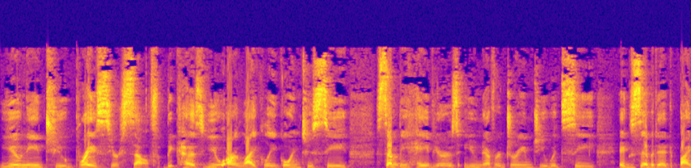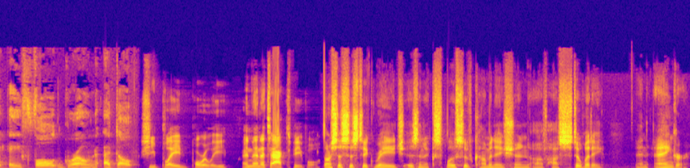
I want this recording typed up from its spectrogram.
you need to brace yourself because you are likely going to see some behaviors you never dreamed you would see exhibited by a full grown adult. She played poorly and then attacked people. Narcissistic rage is an explosive combination of hostility and anger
